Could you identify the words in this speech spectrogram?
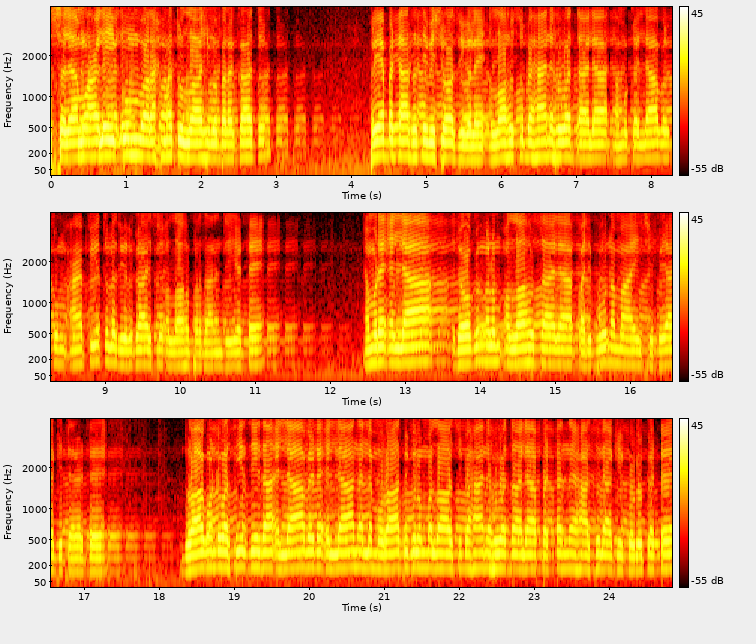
അസ്സലാമു അലൈക്കും വറഹ്മത്തുള്ളാഹി വബറകാതുഹു പ്രിയപ്പെട്ട സത്യവിശ്വാസികളെ അള്ളാഹു സുബ്ഹാനഹു താല നമുക്കെല്ലാവർക്കും ആഫിയത്തുള്ള ദീർഘായുസ് അള്ളാഹു പ്രദാനം ചെയ്യട്ടെ. നമ്മുടെ എല്ലാ രോഗങ്ങളും അള്ളാഹു താല പരിപൂർണമായി ശിഫയാക്കി തരട്ടെ. ദ്വാ കൊണ്ട് വസീർ ചെയ്ത എല്ലാവരുടെ എല്ലാ നല്ല മുറാദുകളും അള്ളാഹു സുബ്ഹാനഹു താല പെട്ടെന്ന് ഹാസിലാക്കി കൊടുക്കട്ടെ.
